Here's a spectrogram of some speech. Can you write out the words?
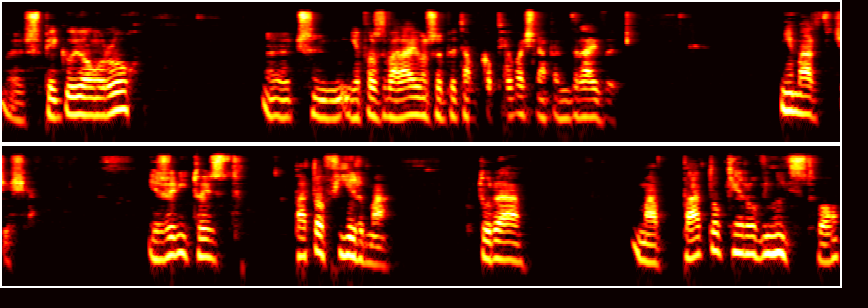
y, szpiegują ruch, y, czy nie pozwalają, żeby tam kopiować na pendrive'y. Nie martwcie się. Jeżeli to jest patofirma, która ma pato kierownictwo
